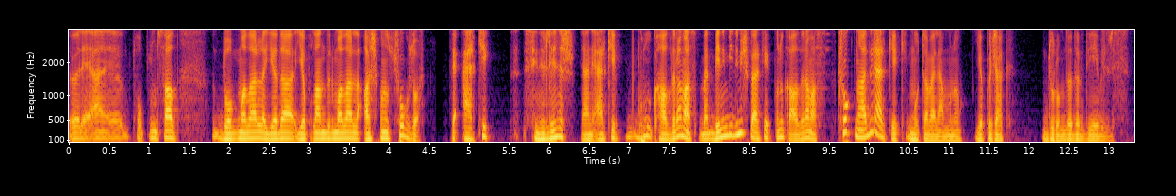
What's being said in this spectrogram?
öyle yani toplumsal dogmalarla ya da yapılandırmalarla aşmanız çok zor. Ve erkek sinirlenir. Yani erkek bunu kaldıramaz. Ben, benim bildiğim hiçbir erkek bunu kaldıramaz. Çok nadir erkek muhtemelen bunu yapacak durumdadır diyebiliriz.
